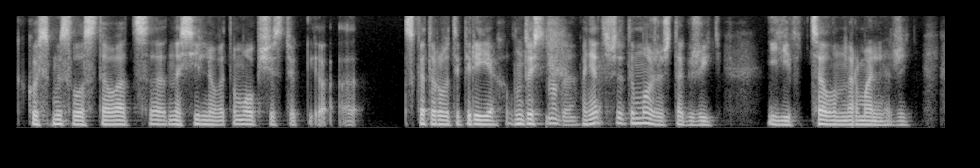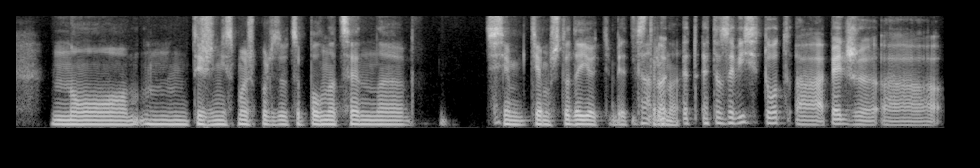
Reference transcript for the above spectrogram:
какой смысл оставаться насильно в этом обществе, а, с которого ты переехал? Ну, то есть, ну, да. понятно, что ты можешь так жить и в целом нормально жить, но ты же не сможешь пользоваться полноценно всем тем, что дает тебе эта да, страна. Это, это зависит от, а, опять же, а,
